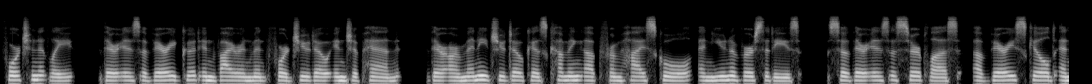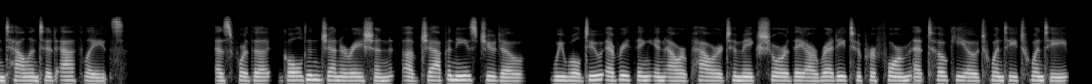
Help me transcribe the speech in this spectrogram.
Fortunately, there is a very good environment for judo in Japan, there are many judokas coming up from high school and universities, so there is a surplus of very skilled and talented athletes. As for the golden generation of Japanese judo, we will do everything in our power to make sure they are ready to perform at Tokyo 2020,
